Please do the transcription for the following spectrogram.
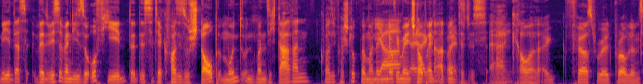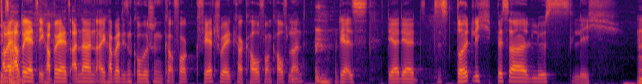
nee, das, wenn, weißt du, wenn die so aufgehen, dann ist das ja quasi so Staub im Mund und man sich daran quasi verschluckt, wenn man dann Ja, noch immer den ja, Staub ja, weiß, einatmet. Das ist äh, Mhm. grauer äh, First World Problems. Aber ich habe ja jetzt, ich habe ja jetzt anderen, ich habe ja diesen komischen Ka- Fa- Fairtrade-Kakao von Kaufland und der ist, der, der das ist deutlich besser löslich. Der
